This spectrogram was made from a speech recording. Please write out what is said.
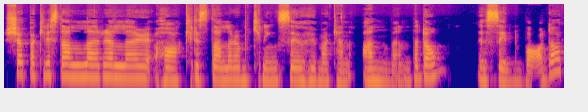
köpa kristaller eller ha kristaller omkring sig och hur man kan använda dem i sin vardag.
